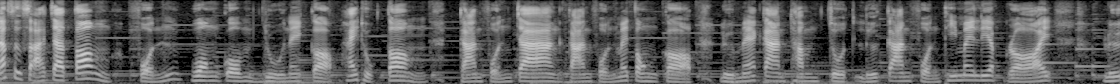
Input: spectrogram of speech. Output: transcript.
นักศึกษาจะต้องฝนวงกลมอยู่ในกรอบให้ถูกต้อง การฝนจาง การฝนไม่ตรงกรอบ หรือแม้การทำจุดหรือการฝนที่ไม่เรียบร้อย หรือ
